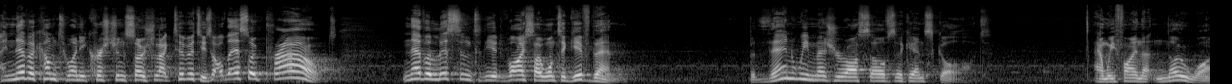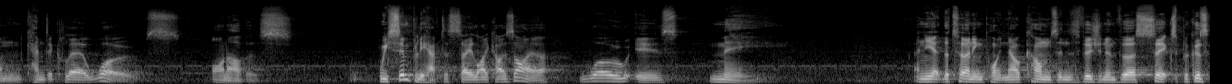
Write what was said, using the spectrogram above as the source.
They never come to any Christian social activities. Oh, they're so proud. Never listen to the advice I want to give them. But then we measure ourselves against God, and we find that no one can declare woes on others. We simply have to say, like Isaiah, Woe is me. And yet, the turning point now comes in this vision in verse 6 because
